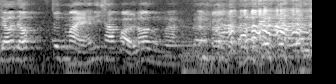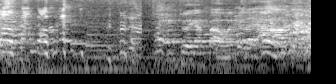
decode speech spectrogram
เดี๋ยวเดี๋ยวจุดใหม่ให้นิชาเป่าอีกรอบลงมา ช่วยกันเป่าไม่เป็นไรเอาเอาอย่าง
